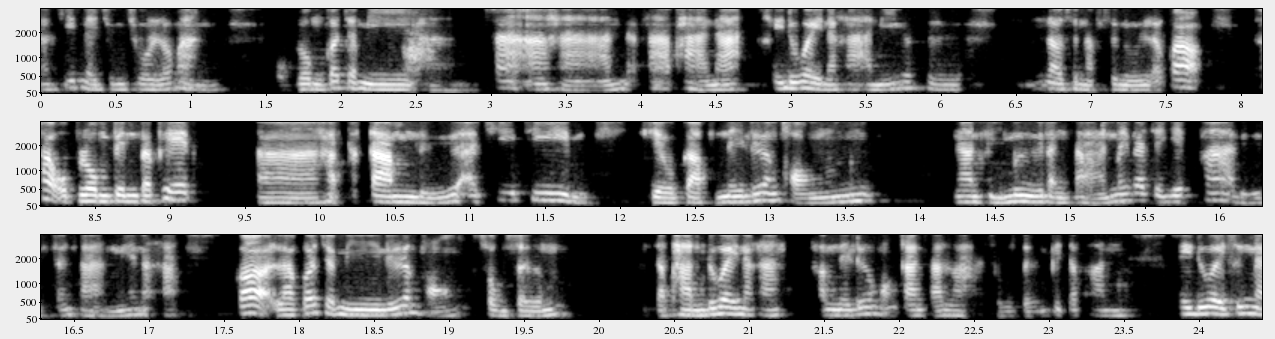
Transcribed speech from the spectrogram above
อาชีพในชุมชนระหว่างอบรมก็จะมีค่าอาหารค่าพานะให้ด้วยนะคะ อันนี้ก็คือเราสนับสนุนแล้วก็ถ้าอบรมเป็นประเภทหัตถกรรมหรืออาชีพที่เกี่ยวกับในเรื่องของงานฝีมือต่างๆ ไม่ว่าจะเย็บผ้าหรือต่างๆเนี่ยนะคะ ก็เราก็จะมีเรื่องของส่งเสริม ลิตภัณฑ์ด้วยนะคะทำในเรื่องของการตลาดส่งเสริมผลิตภัณฑ์ให้ด้วย ซึ่งใน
